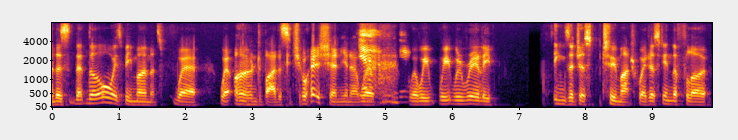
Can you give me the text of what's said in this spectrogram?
there's there'll always be moments where we're owned by the situation, you know, yeah, where yeah. where we, we, we really things are just too much. We're just in the flow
